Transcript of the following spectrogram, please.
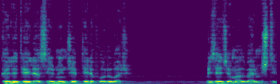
Halit El Asir'in cep telefonu var. Bize Cemal vermişti.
